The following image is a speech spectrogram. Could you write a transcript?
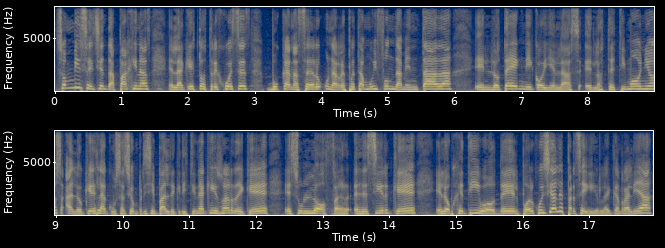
son 1.600 páginas en las que estos tres jueces buscan hacer una respuesta muy fundamentada en lo técnico y en los testimonios a lo que es la acusación principal de Cristina Kirchner de que es un lofer, es decir, que el objetivo del Poder Judicial es perseguirla y que en realidad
